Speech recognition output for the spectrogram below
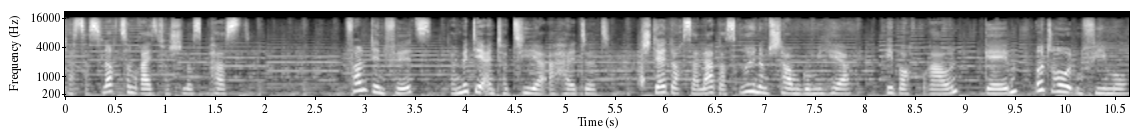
dass das Loch zum Reißverschluss passt. Formt den Filz, damit ihr ein Tortilla erhaltet. Stellt auch Salat aus grünem Schaumgummi her. Ihr braucht braun, gelben und roten Fimo.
